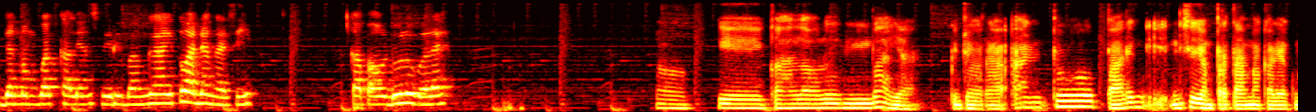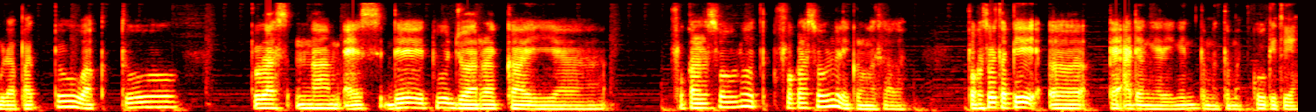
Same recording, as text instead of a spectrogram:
dan membuat kalian sendiri bangga. Itu ada nggak sih? Kak Paul dulu boleh. Oke, kalau lomba ya, kejuaraan tuh paling ini sih yang pertama kali aku dapat tuh waktu kelas 6 SD itu juara kayak vokal solo, vokal solo ya kalau nggak salah. Vokal solo tapi uh, kayak ada yang ngiringin teman-temanku gitu ya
